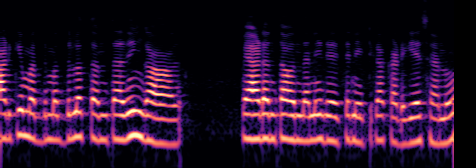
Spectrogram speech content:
ఆడికి మధ్య మధ్యలో తంతది. ఇంకా పేడంతా ఉందని ఇదైతే నీట్గా కడిగేశాను.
